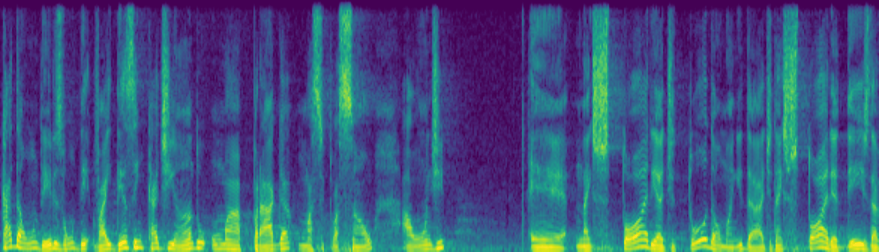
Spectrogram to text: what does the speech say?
cada um deles vão de, vai desencadeando uma praga, uma situação aonde é, na história de toda a humanidade, na história desde a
